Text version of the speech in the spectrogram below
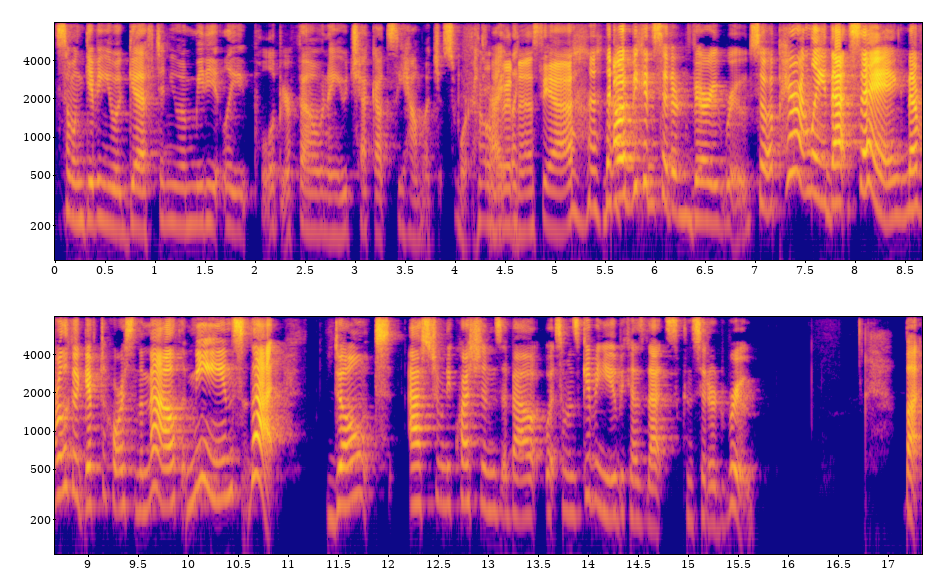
someone giving you a gift and you immediately pull up your phone and you check out to see how much it's worth Oh right goodness, yeah. that would be considered very rude so apparently that saying never look a gift horse in the mouth means that don't ask too many questions about what someone's giving you because that's considered rude but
